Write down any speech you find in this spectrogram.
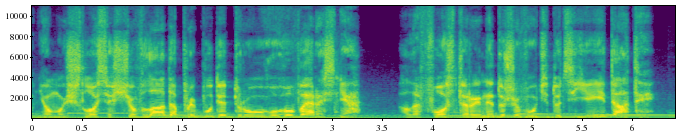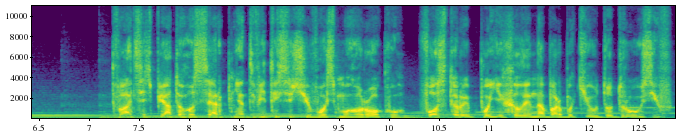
У ньому йшлося, що влада прибуде 2 вересня, але фостери не доживуть до цієї дати. 25 серпня 2008 року фостери поїхали на барбекю до друзів,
